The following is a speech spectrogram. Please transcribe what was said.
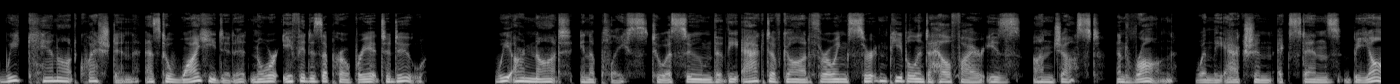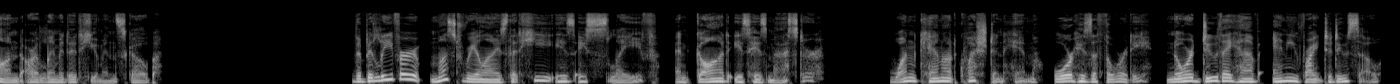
we cannot question as to why he did it nor if it is appropriate to do. We are not in a place to assume that the act of God throwing certain people into hellfire is unjust and wrong when the action extends beyond our limited human scope. The believer must realize that he is a slave and God is his master. One cannot question him or his authority, nor do they have any right to do so.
